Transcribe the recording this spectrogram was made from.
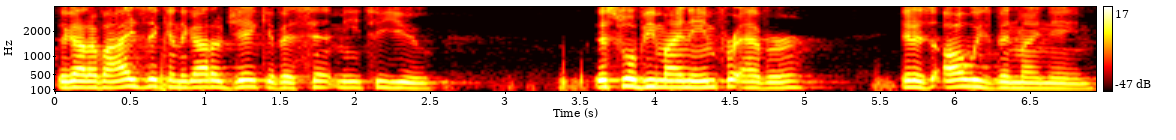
the God of Isaac, and the God of Jacob has sent me to you. This will be my name forever. It has always been my name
